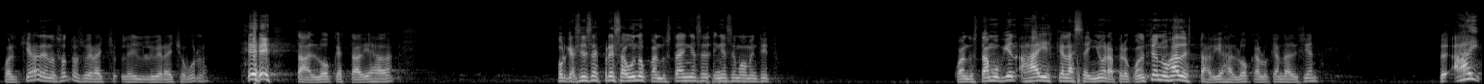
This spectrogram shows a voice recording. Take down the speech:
Cualquiera de nosotros le, hubiera hecho burla. está loca esta vieja. Porque así se expresa uno cuando está en ese, en ese momentito. Cuando estamos bien, ay, es que la señora, pero cuando está enojado, está vieja loca lo que anda diciendo. Ay,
